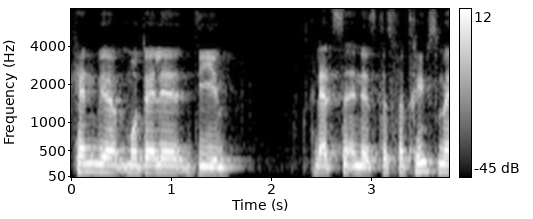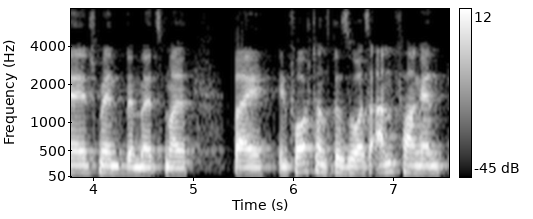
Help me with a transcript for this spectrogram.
kennen wir Modelle, die letzten Endes das Vertriebsmanagement, wenn wir jetzt mal bei den Vorstandsressorts anfangen,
